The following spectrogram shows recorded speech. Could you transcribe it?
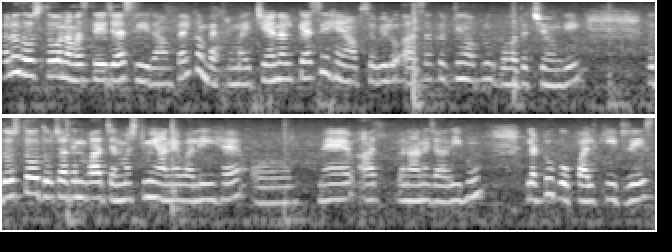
हेलो दोस्तों, नमस्ते, जय Shri Ram. Welcome back to my channel कैसे हैं आप सभी लोग? आशा करती हूँ आप लोग बहुत अच्छे होंगे। तो दोस्तों, दो चार दिन बाद जन्माष्टमी आने वाली है और मैं आज बनाने जा रही हूँ लड्डू गोपाल की ड्रेस।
